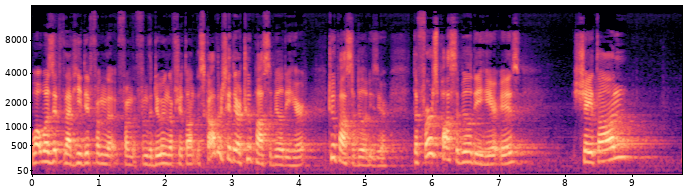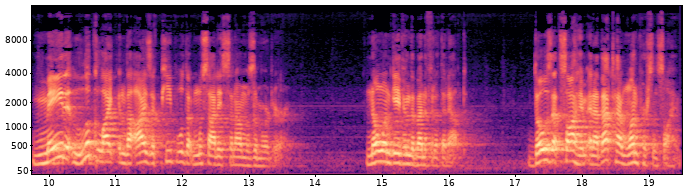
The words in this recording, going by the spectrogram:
What was it that he did from the, from, from the doing of shaitan? The scholars say there are two possibility here, two possibilities here. The first possibility here is shaitan made it look like in the eyes of people that Musa salam was a murderer. No one gave him the benefit of the doubt. Those that saw him, and at that time one person saw him.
